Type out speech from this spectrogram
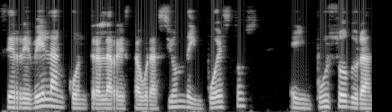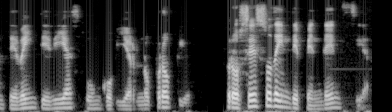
se rebelan contra la restauración de impuestos e impuso durante veinte días un gobierno propio. Proceso de independencia.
